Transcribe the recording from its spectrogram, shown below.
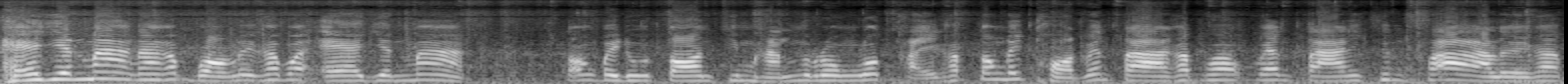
แอร์เย็นมากนะครับบอกเลยครับว่าแอร์เย็นมาก ต้องไปดูตอนกิมหันลงรถไถครับ ต้องได้ถอดแว่นตาครับเพราะแว่นตานี่ขึ้นฝ้าเลยครับ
